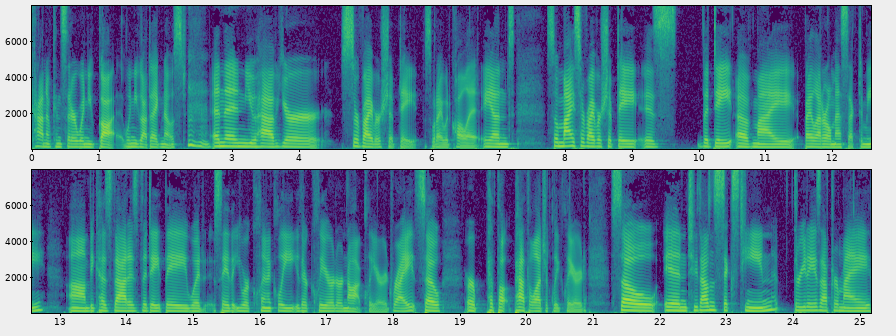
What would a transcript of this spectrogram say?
kind of consider when you got when you got diagnosed, and then you have your survivorship date is what I would call it. And so my survivorship date is the date of my bilateral mastectomy um, because that is the date they would say that you were clinically either cleared or not cleared, right? So, or patho- pathologically cleared. So in 2016, three days after my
